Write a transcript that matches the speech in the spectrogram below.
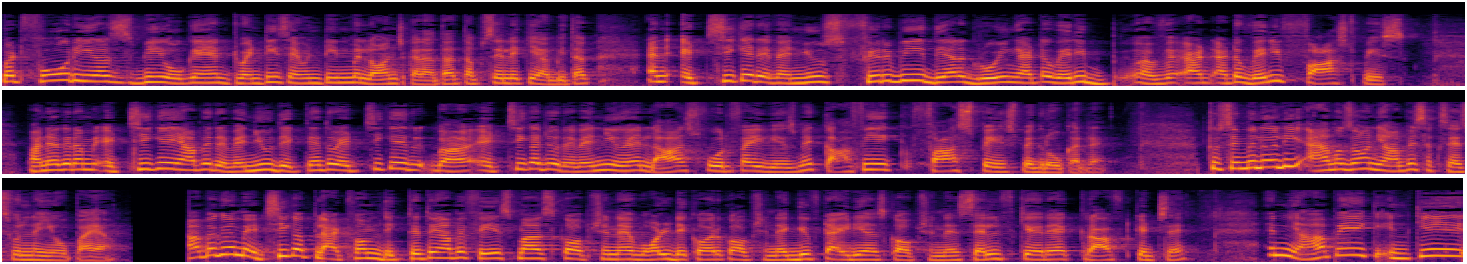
बट फोर इयर्स भी हो गए हैं 2017 में लॉन्च करा था, तब से लेके अभी तक। एंड एचसी के रेवेन्यूज फिर भी they are growing at a very at a very fast pace माने अगर हम एचसी के यहाँ पे रेवेन्यू देखते हैं तो एचसी के एचसी का जो रेवेन्यू है लास्ट फोर फाइव ईयर्स में काफ़ी एक फास्ट पेस पे ग्रो कर रहे हैं। तो सिमिलरली एमेजॉन यहाँ पे सक्सेसफुल नहीं हो पाया। यहाँ पे अगर हम एचसी का प्लेटफॉर्म देखते हैं तो यहाँ पे फेस मास्क का ऑप्शन है वॉल डेकोर का ऑप्शन है गिफ्ट आइडियाज़ का ऑप्शन है सेल्फ केयर है क्राफ्ट किट्स है। एंड यहाँ पे एक इनके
